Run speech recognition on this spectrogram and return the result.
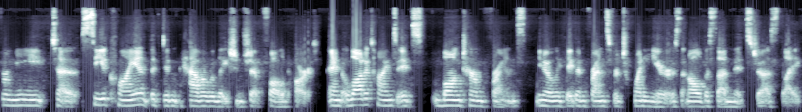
for me to see a client that didn't have a relationship fall apart. And a lot of times it's long term friends, you know, like they've been friends for 20 years, and all of a sudden it's just like,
